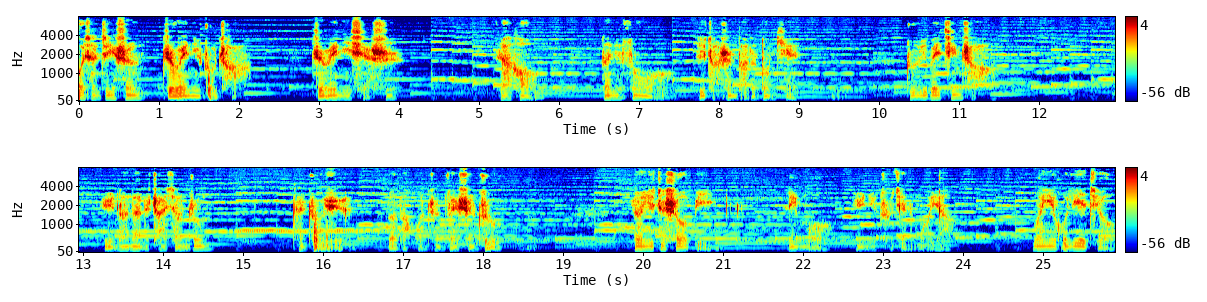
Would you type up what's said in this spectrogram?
我想今生只为你煮茶，只为你写诗，然后等你送我一场盛大的冬天，煮一杯清茶，于暖暖的茶香中，看初雪落到红尘最深处，用一支手笔临摹与你初见的模样，温一壶烈酒，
